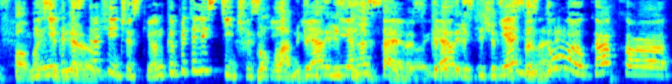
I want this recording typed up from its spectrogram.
вполне он себе... Он не катастрофический, он капиталистический. Ну, ладно, капиталистический. Я, я настаиваю. Капиталистический я, я здесь думаю, как э,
